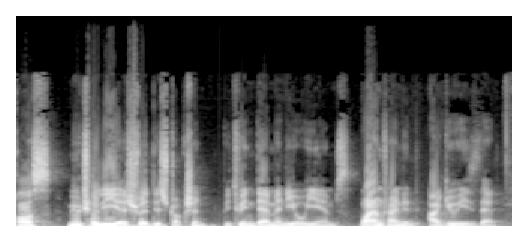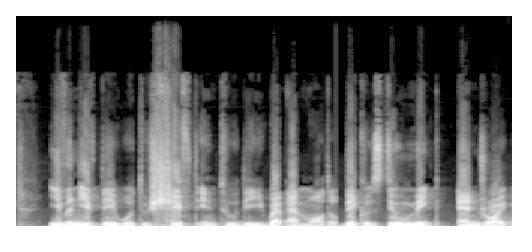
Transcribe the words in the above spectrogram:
cause mutually assured destruction between them and the OEMs. What I'm trying to argue is that even if they were to shift into the web app model, they could still make Android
